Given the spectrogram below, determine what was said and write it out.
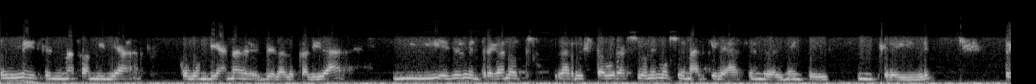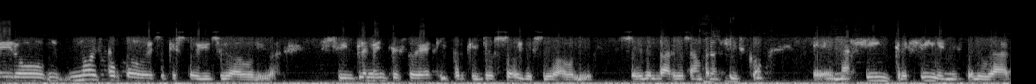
un mes en una familia colombiana de, de la localidad y ellos me entregan otro. La restauración emocional que le hacen realmente es increíble. Pero no es por todo eso que estoy en Ciudad Bolívar. Simplemente estoy aquí porque yo soy de Ciudad Bolívar. Soy del barrio San Francisco. Eh, nací, crecí en este lugar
